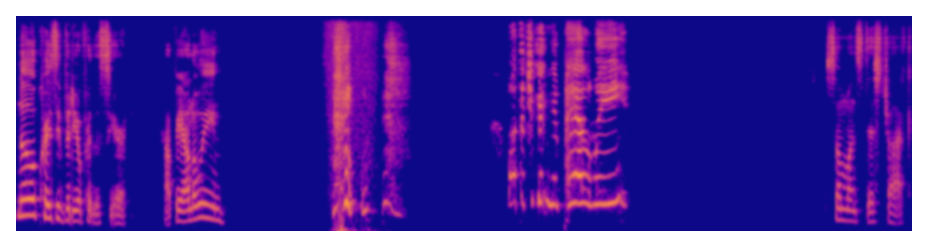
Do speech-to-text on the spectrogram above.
No crazy video for this year. Happy Halloween. what did you get in your pail, wee? Someone's diss track.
